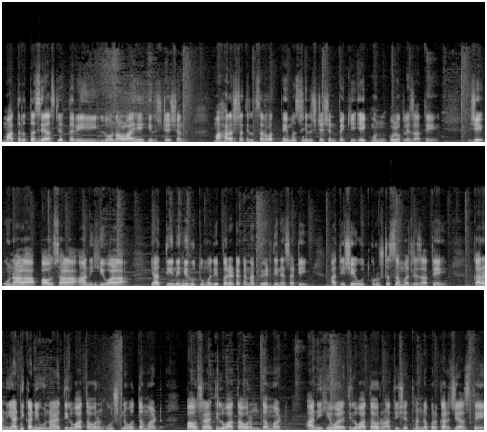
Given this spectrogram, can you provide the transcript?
मात्र तसे असले तरीही लोणावळा हे हिल स्टेशन महाराष्ट्रातील सर्वात फेमस हिल स्टेशनपैकी एक म्हणून ओळखले जाते जे उन्हाळा पावसाळा आणि हिवाळा या तीनही ऋतूमध्ये पर्यटकांना भेट देण्यासाठी अतिशय उत्कृष्ट समजले जाते. कारण या ठिकाणी उन्हाळ्यातील वातावरण उष्ण व दमट पावसाळ्यातील वातावरण दमट आणि हिवाळ्यातील वातावरण अतिशय थंड प्रकारचे असते.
